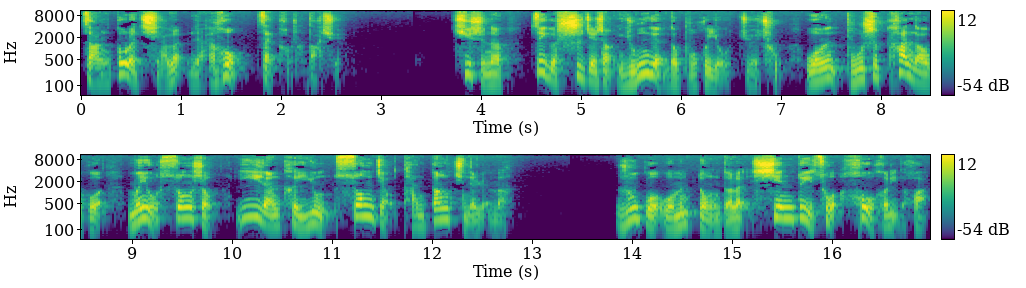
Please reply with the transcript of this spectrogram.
攒够了钱了，然后再考上大学。其实呢，这个世界上永远都不会有绝处。我们不是看到过没有双手依然可以用双脚弹钢琴的人吗？如果我们懂得了先对错后合理的话，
